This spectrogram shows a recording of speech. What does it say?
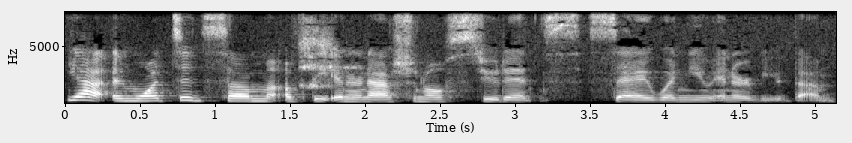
Yeah, and what did some of the international students say when you interviewed them?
